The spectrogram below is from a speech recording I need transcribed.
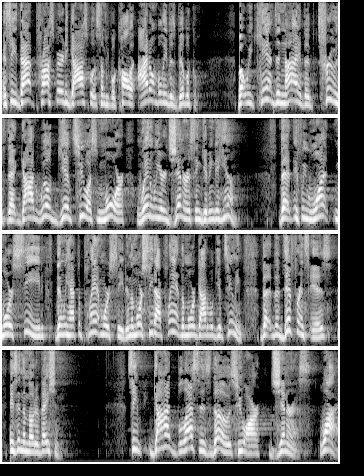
And see, that prosperity gospel, as some people call it, I don't believe is biblical. But we can't deny the truth that God will give to us more when we are generous in giving to Him. That if we want more seed, then we have to plant more seed. And the more seed I plant, the more God will give to me. The, the difference is, is in the motivation. See, God blesses those who are generous. Why?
